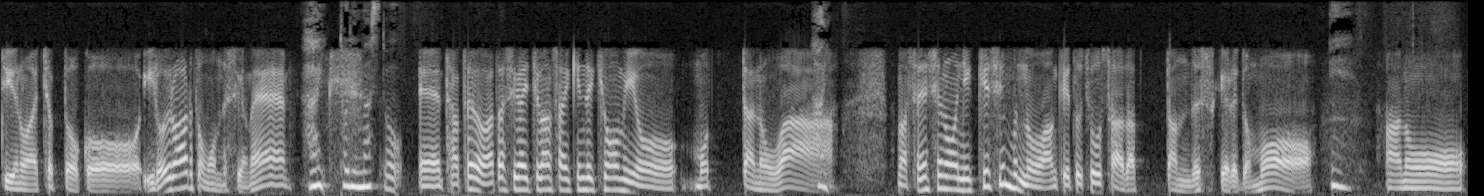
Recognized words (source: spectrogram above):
ていうのはちょっとこういろいろあると思うんですよね。はい、取りますと、えー、例えば私が一番最近で興味を持ったのは、はいまあ、先週の日経新聞のアンケート調査だったんですけれども、あの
